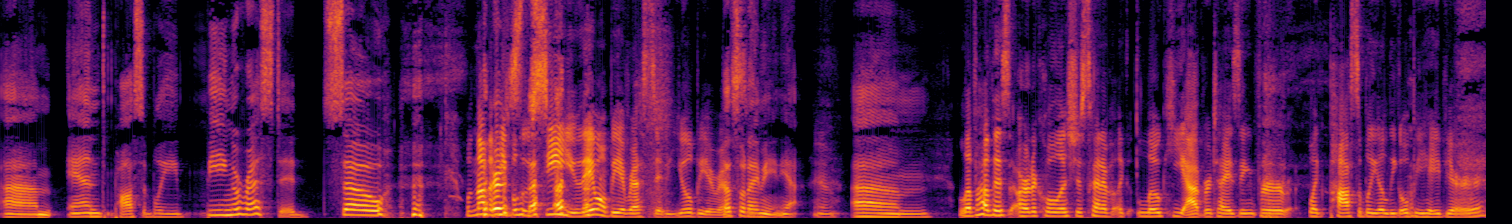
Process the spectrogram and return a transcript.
um, and possibly being arrested. So Well, not the people who that. see you; they won't be arrested. You'll be arrested. that's what I mean. Yeah. Yeah. Um, Love how this article is just kind of like low key advertising for like possibly illegal behavior.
